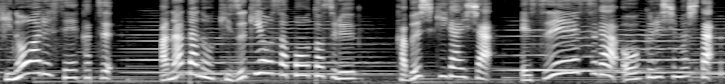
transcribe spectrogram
気のある生活あなたの気づきをサポートする株式会社 SAS がお送りしました。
